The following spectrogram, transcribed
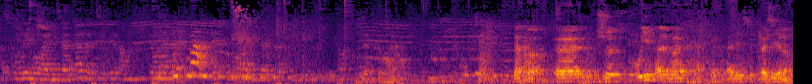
parce qu'on est moralisateur, etc. Et on n'aimerait pas être moralisateur. D'accord. Euh, je, oui, euh, vas-y alors.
